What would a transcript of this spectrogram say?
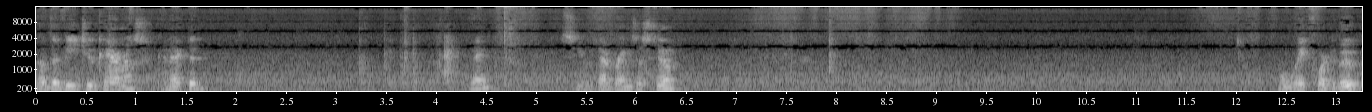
of the V2 cameras connected. Okay, Let's see what that brings us to. We'll wait for it to boot.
